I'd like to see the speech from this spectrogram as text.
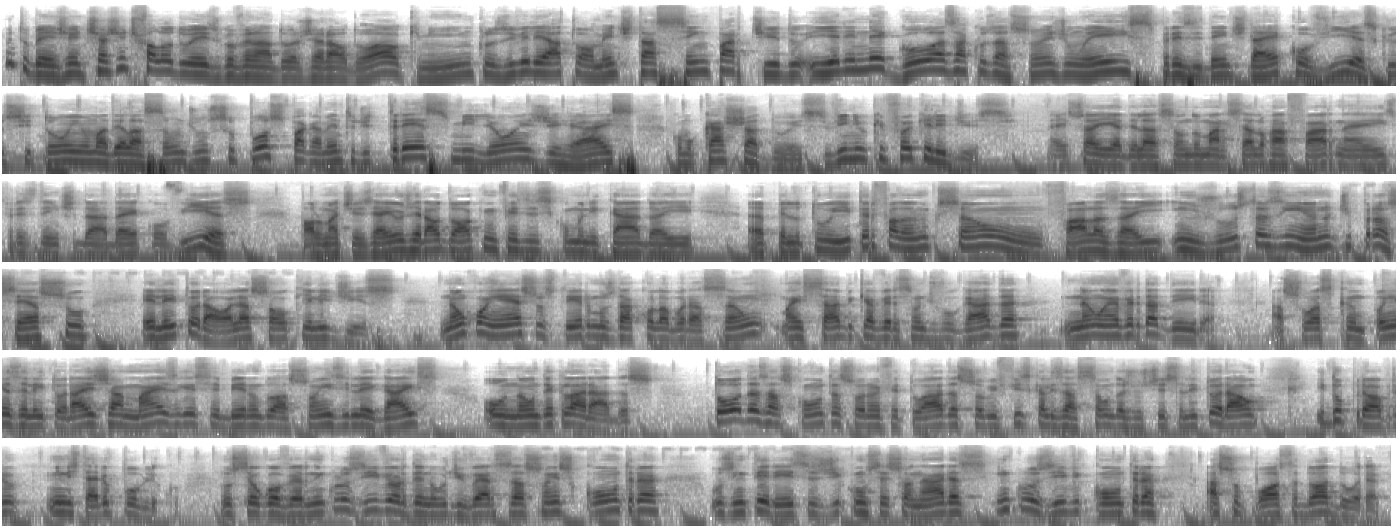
Muito bem, gente. A gente falou do ex-governador Geraldo Alckmin, inclusive ele atualmente está sem partido e ele negou as acusações de um ex-presidente da Ecovias que o citou em uma delação de um suposto pagamento de 3 milhões de reais como caixa 2. Vini, o que foi que ele disse? É isso aí, a delação do Marcelo Rafar, né, ex-presidente da, da Ecovias, Paulo Matias. E aí o Geraldo Alckmin fez esse comunicado aí uh, pelo Twitter falando que são falas aí injustas em ano de processo eleitoral. Olha só o que ele diz. Não conhece os termos da colaboração, mas sabe que a versão divulgada não é verdadeira. As suas campanhas eleitorais jamais receberam doações ilegais ou não declaradas. Todas as contas foram efetuadas sob fiscalização da Justiça Eleitoral e do próprio Ministério Público. No seu governo, inclusive, ordenou diversas ações contra os interesses de concessionárias, inclusive contra a suposta doadora.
